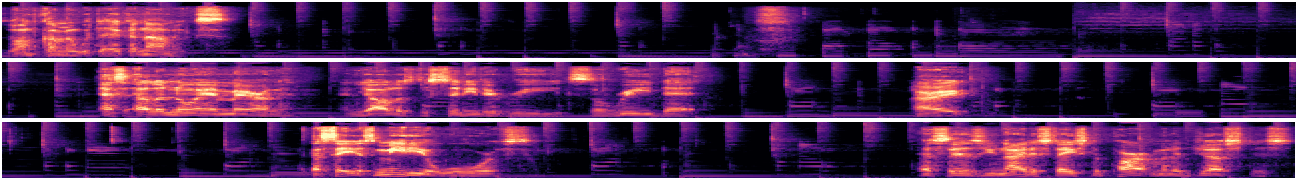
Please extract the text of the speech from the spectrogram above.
So I'm coming with the economics. That's Illinois and Maryland. And y'all is the city that reads. So read that. All right. Like I say, it's media wars. That says United States Department of Justice,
